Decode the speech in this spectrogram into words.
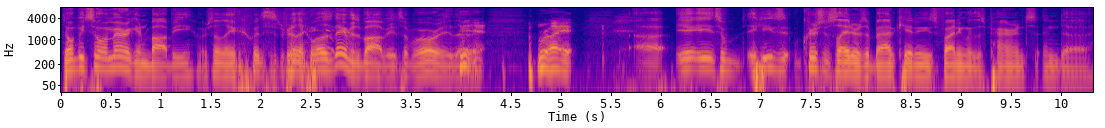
"Don't be so American, Bobby," or something. Which is really well. His name is Bobby, so we're already there. right. Uh, a, he's Christian Slater is a bad kid, and he's fighting with his parents, and uh,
